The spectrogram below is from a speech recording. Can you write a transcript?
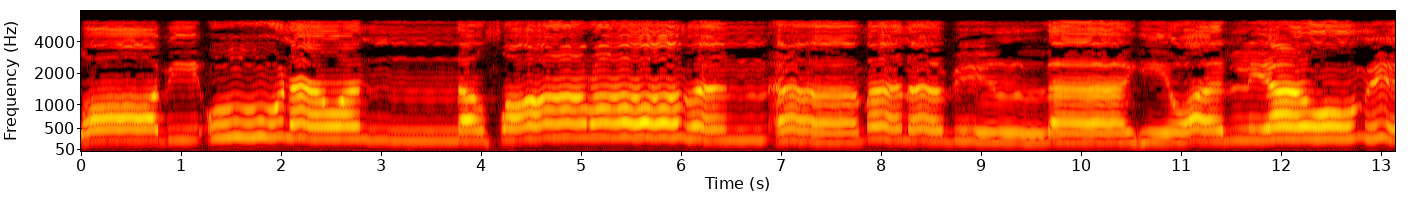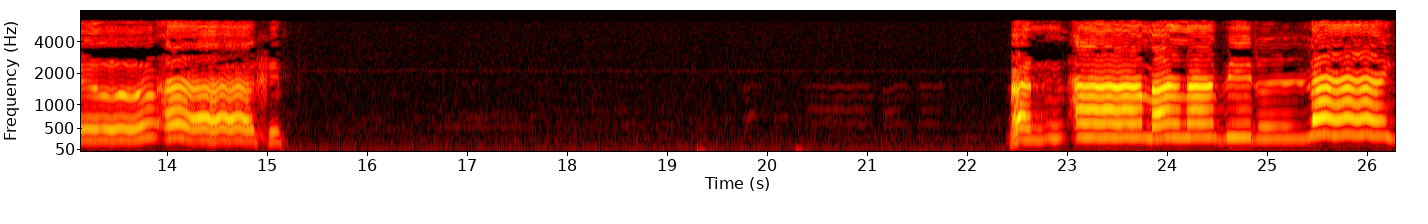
والصابئون والنصارى من آمن بالله واليوم الآخر. من آمن بالله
